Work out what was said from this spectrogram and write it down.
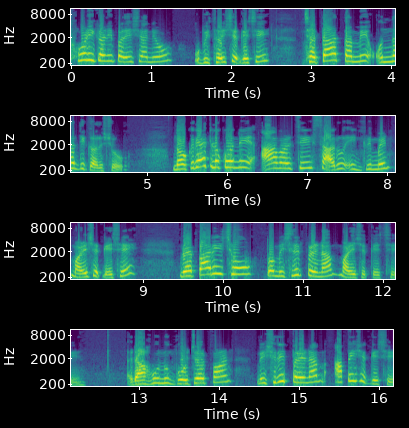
થોડી ઘણી પરેશાનીઓ ઊભી થઈ શકે છે. છતાં તમે ઉન્નતિ કરશો. નોકરિયાત લોકોને આ વર્ષે સારું ઇન્ક્રીમેન્ટ મળી શકે છે. વેપારી છો તો મિશ્રિત પરિણામ મળી શકે છે. રાહુનું ગોચર પણ મિશ્રિત પરિણામ આપી શકે છે.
